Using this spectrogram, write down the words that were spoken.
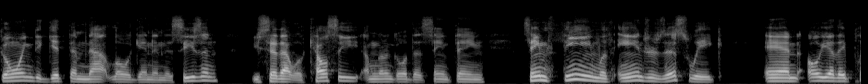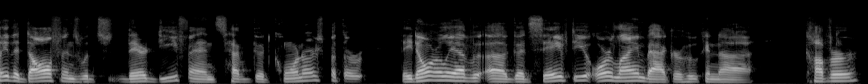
going to get them that low again in the season. You said that with Kelce. I'm going to go with that same thing, same theme with Andrews this week. And oh yeah, they play the Dolphins, which their defense have good corners, but they're they don't really have a good safety or linebacker who can uh, cover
